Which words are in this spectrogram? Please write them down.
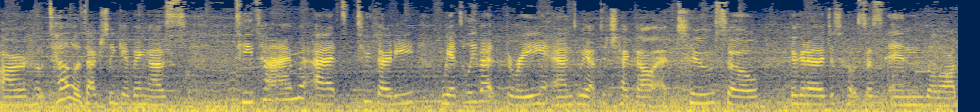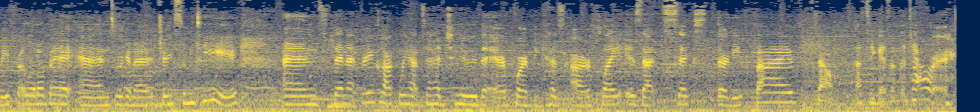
our hotel is actually giving us tea time at 2.30. We had to leave at 3 and we have to check out at 2 so they're gonna just host us in the lobby for a little bit and we're gonna drink some tea. And then at 3 o'clock we have to head to the airport because our flight is at 6.35 so I'll see you guys at the tower.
